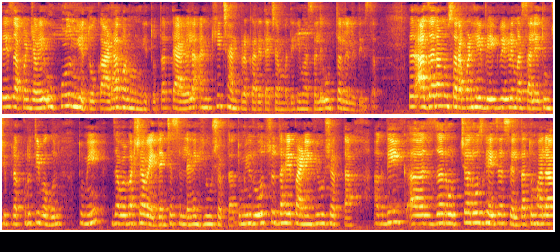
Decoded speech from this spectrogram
तेच आपण ज्यावेळी उकळून घेतो काढा बनवून घेतो तर त्यावेळेला आणखी छान प्रकारे त्याच्यामध्ये हे मसाले उतरलेले दिसतात. तर आजारानुसार आपण हे वेगवेगळे मसाले तुमची प्रकृती बघून तुम्ही जवळपासच्या वैद्यांच्या सल्ल्याने घेऊ शकता. तुम्ही रोज सुद्धा हे पाणी घेऊ शकता. अगदी जर रोजच्या रोज घ्यायचं असेल तर तुम्हाला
